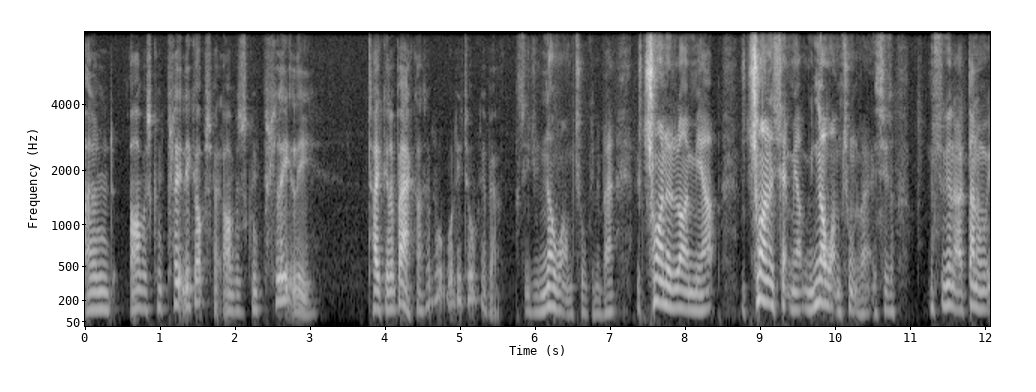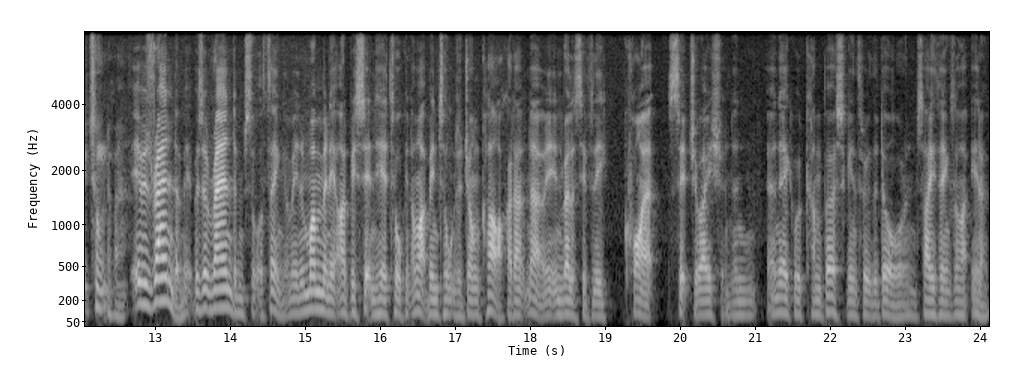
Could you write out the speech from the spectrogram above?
And I was completely gobsmacked. I was completely taken aback. I said, what, what are you talking about? I said, you know what I'm talking about. You're trying to line me up. You're trying to set me up. You know what I'm talking about. He said, Mr. Guney, I don't know what you're talking about. It was random. It was a random sort of thing. I mean, in one minute I'd be sitting here talking. I might have been talking to John Clark. I don't know. In relatively quiet situation, and an egg would come bursting in through the door and say things like, you know,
